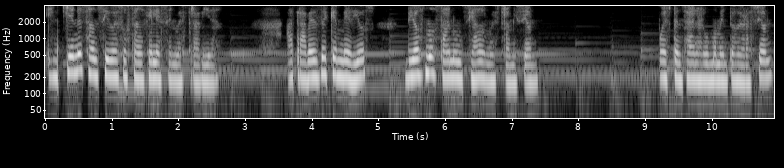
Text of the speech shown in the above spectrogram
en quiénes han sido esos ángeles en nuestra vida, a través de qué medios Dios nos ha anunciado nuestra misión. Puedes pensar en algún momento de oración,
